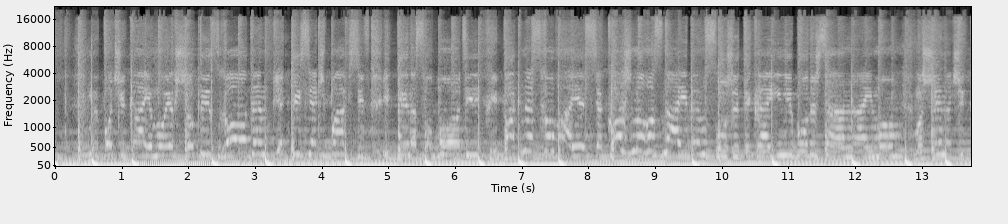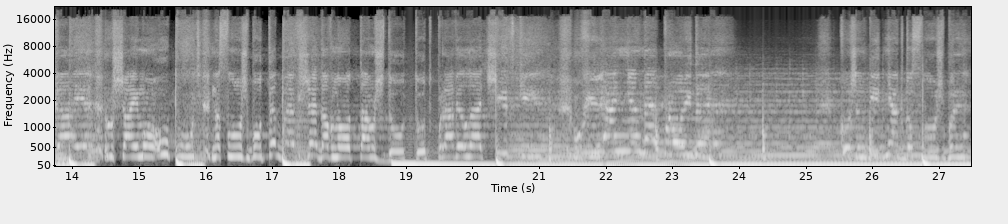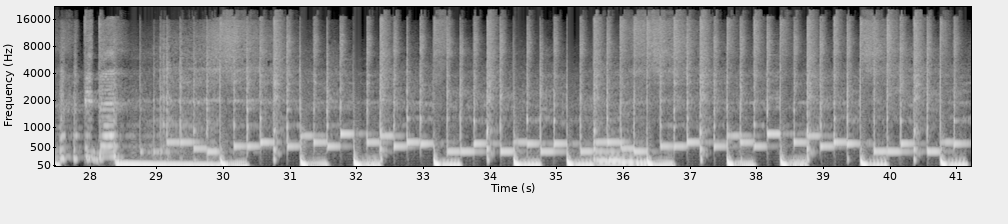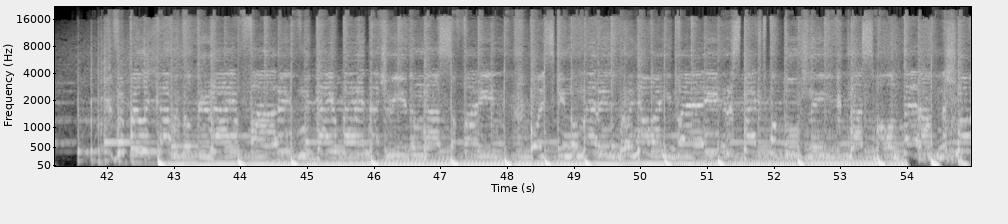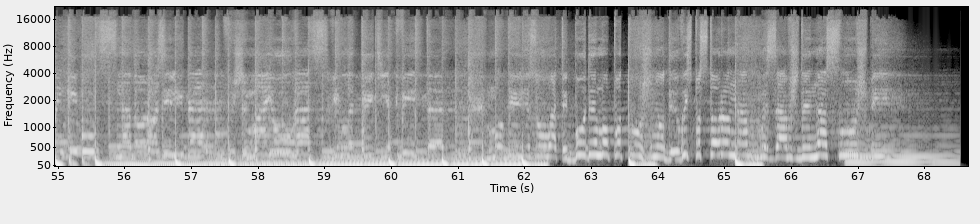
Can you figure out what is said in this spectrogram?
Ми почекаємо, якщо ти згоден, п'ять тисяч баксів, і ти на свободі. Хріпак не сховається, кожного знайдем. Служити країні будеш за чекає, у путь. На службу тебе вже давно там ждуть. Тут правила чіткі, ухиляння не пройде. Мобілізувати будемо потужно, дивись по сторонам, ми завжди на службі.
